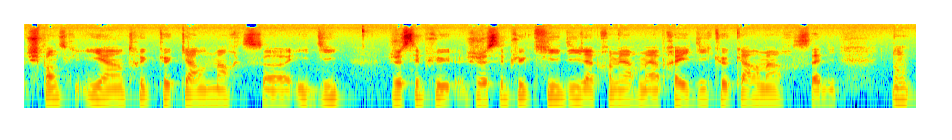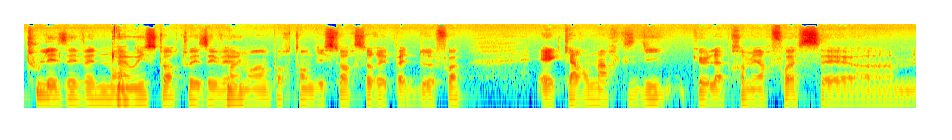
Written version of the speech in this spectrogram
je pense qu'il y a un truc que Karl Marx euh, il dit. Je sais plus, je sais plus qui dit la première, mais après il dit que Karl Marx a dit. Donc tous les événements Ah oui. d'histoire, tous les événements importants d'histoire se répètent deux fois. Et Karl Marx dit que la première fois c'est euh,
